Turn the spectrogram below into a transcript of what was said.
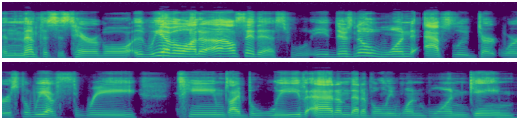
and Memphis is terrible. We have a lot of. I'll say this: there's no one absolute dirt worst, but we have three teams, I believe, Adam, that have only won one game,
